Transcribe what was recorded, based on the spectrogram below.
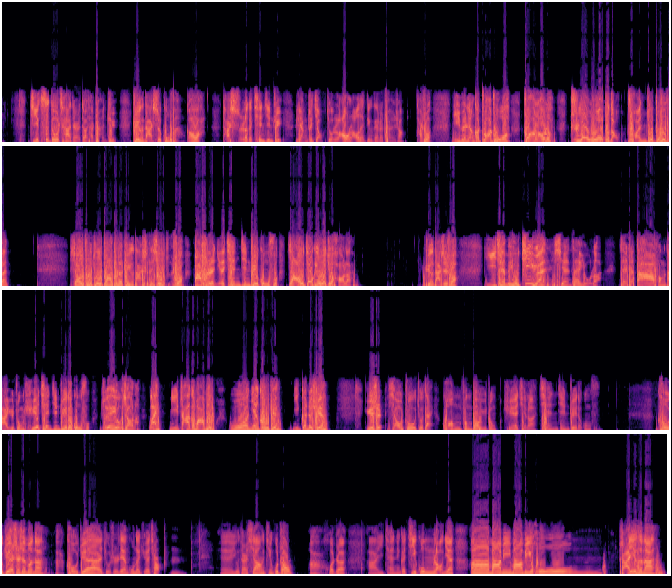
几次都差点掉下船去。追影大师功夫很高啊，他使了个千斤坠，两只脚就牢牢地钉在了船上。他说：“你们两个抓住我，抓牢了，只要我不倒，船就不会翻。”小猪就抓住了追影大师的袖子，说：“大师，你的千斤坠功夫早教给我就好了。”追影大师说：“以前没有机缘，现在有了，在这大风大雨中学千斤坠的功夫最有效了。来，你扎个马步，我念口诀，你跟着学。”于是，小猪就在狂风暴雨中学起了千斤坠的功夫。口诀是什么呢？啊，口诀就是练功的诀窍。嗯，呃，有点像紧箍咒啊，或者啊，以前那个济公老念啊，妈咪妈咪哄，啥意思呢？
